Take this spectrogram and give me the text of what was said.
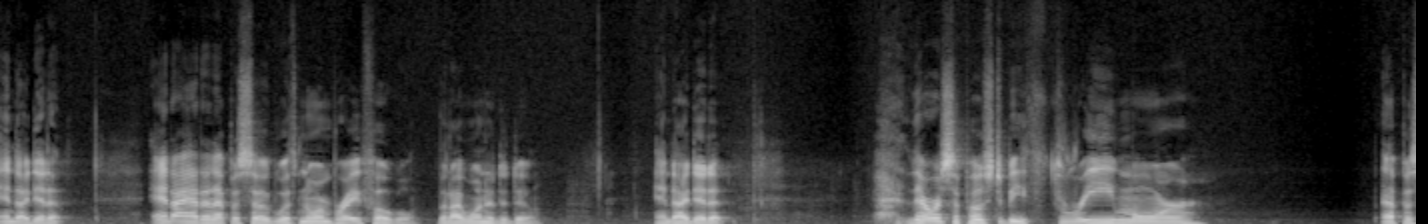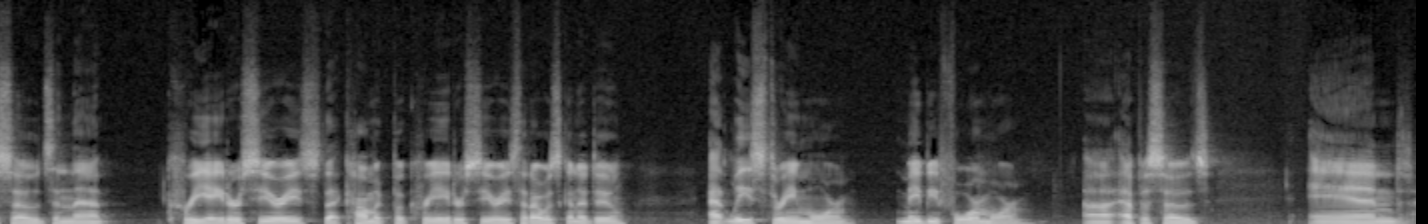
and I did it. And I had an episode with Norm Breyfogle that I wanted to do, and I did it. There were supposed to be three more episodes in that creator series, that comic book creator series that I was going to do. At least three more, maybe four more uh, episodes. And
